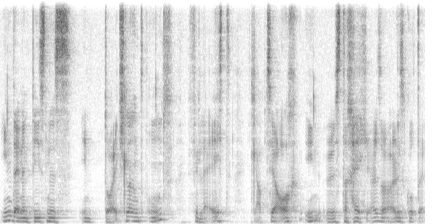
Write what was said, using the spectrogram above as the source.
in deinem Business in Deutschland und vielleicht klappt es ja auch in Österreich. Also alles Gute.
